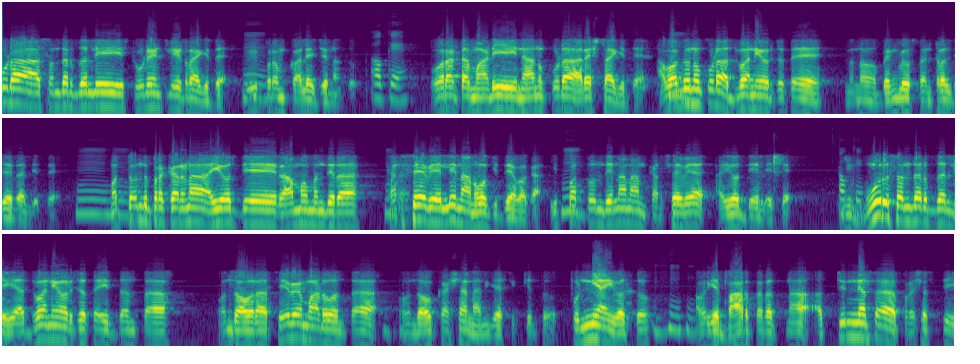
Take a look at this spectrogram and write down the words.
ಕೂಡ ಆ ಸಂದರ್ಭದಲ್ಲಿ ಸ್ಟೂಡೆಂಟ್ ಲೀಡರ್ ಆಗಿದ್ದೆ ವಿಪುರಂ ಕಾಲೇಜಿನದ್ದು ಹೋರಾಟ ಮಾಡಿ ನಾನು ಕೂಡ ಅರೆಸ್ಟ್ ಆಗಿದ್ದೆ. ಅವಾಗನು ಕೂಡ ಅದ್ವಾನಿ ಅವ್ರ ಜೊತೆ ನಾನು ಬೆಂಗಳೂರು ಸೆಂಟ್ರಲ್ ಜೈಲಲ್ಲಿದ್ದೆ ಇದ್ದೆ ಮತ್ತೊಂದು ಪ್ರಕರಣ ಅಯೋಧ್ಯೆ ರಾಮ ಮಂದಿರ ಕರ್ಸೇವೆಯಲ್ಲಿ ನಾನು ಹೋಗಿದ್ದೆ ಅವಾಗ. ಇಪ್ಪತ್ತೊಂದು ದಿನ ನಾನು ಕರ್ಸೇವೆ ಅಯೋಧ್ಯೆಯಲ್ಲಿದ್ದೆ. ಈ ಮೂರು ಸಂದರ್ಭದಲ್ಲಿ ಅದ್ವಾನಿ ಅವ್ರ ಜೊತೆ ಇದ್ದಂತ ಒಂದು ಅವರ ಸೇವೆ ಮಾಡುವಂತ ಒಂದು ಅವಕಾಶ ನನಗೆ ಸಿಕ್ಕಿತ್ತು. ಪುಣ್ಯ ಇವತ್ತು. ಅವರಿಗೆ ಭಾರತ ರತ್ನ ಅತ್ಯುನ್ನತ ಪ್ರಶಸ್ತಿ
